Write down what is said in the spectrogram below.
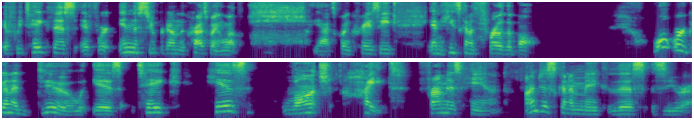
if we take this, if we're in the Superdome, the crowd's going, well, oh, yeah, it's going crazy, and he's going to throw the ball. What we're going to do is take his launch height from his hand. I'm just going to make this zero.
